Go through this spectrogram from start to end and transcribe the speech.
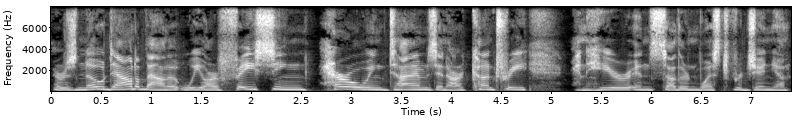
there is no doubt about it, we are facing harrowing times in our country and here in southern West Virginia,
